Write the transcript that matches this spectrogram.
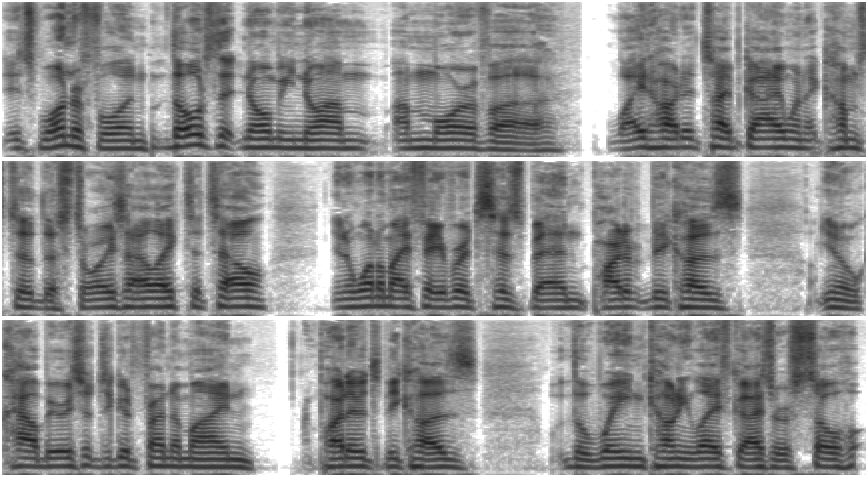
it's wonderful. And those that know me know I'm I'm more of a lighthearted type guy when it comes to the stories I like to tell. You know, one of my favorites has been part of it because, you know, Kyle Berry is such a good friend of mine. Part of it's because the Wayne County Life guys are so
